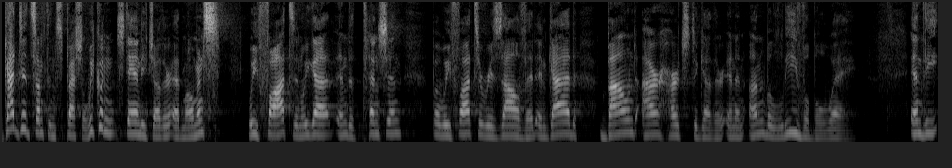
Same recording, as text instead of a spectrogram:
God did something special. We couldn't stand each other at moments. We fought and we got into tension, but we fought to resolve it. And God bound our hearts together in an unbelievable way. And the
